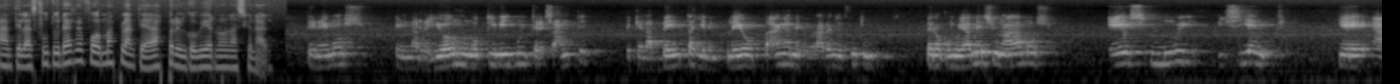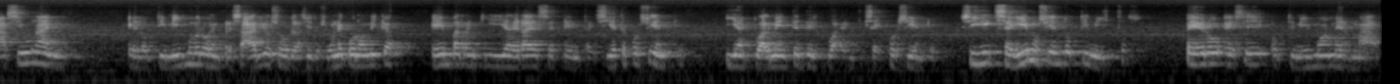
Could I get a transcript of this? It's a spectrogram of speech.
ante las futuras reformas planteadas por el gobierno nacional. Tenemos en la región un optimismo interesante de que las ventas y el empleo van a mejorar en el futuro, pero como ya mencionábamos, es muy viciente que hace un año el optimismo de los empresarios sobre la situación económica en Barranquilla era del 77% y actualmente es del 46%. Sí, seguimos siendo optimistas, pero ese optimismo ha mermado.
